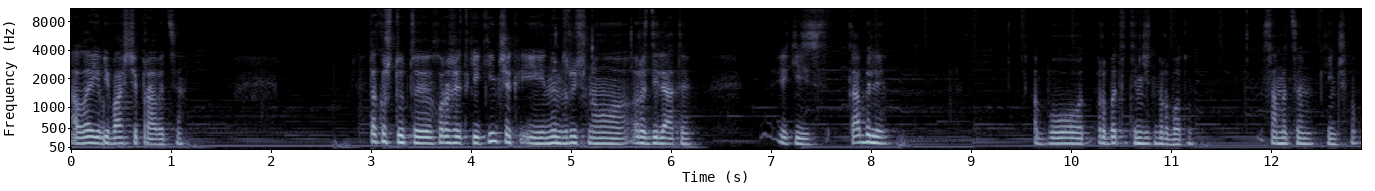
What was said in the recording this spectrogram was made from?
але і важче правиться. Також тут е, хороший такий кінчик, і ним зручно розділяти якісь кабелі або робити тендітну роботу саме цим кінчиком.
